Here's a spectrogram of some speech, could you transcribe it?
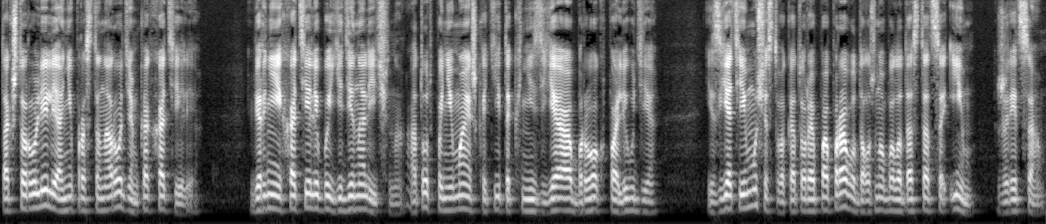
Так что рулили они простонародьем, как хотели. Вернее, хотели бы единолично, а тут, понимаешь, какие-то князья, брок, полюдья. Изъятие имущества, которое по праву должно было достаться им, жрецам.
